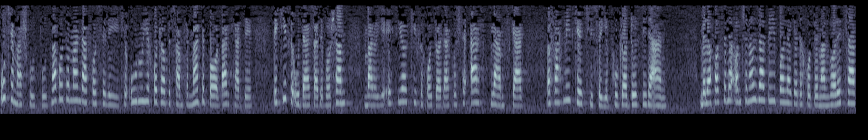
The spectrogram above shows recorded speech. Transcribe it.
او که مشکوک بود مبادا من در فاصله ای که او روی خود را به سمت مرد باربر کرده به کیف او در زده باشم برای احتیاط کیف خود را در پشت اسب لمس کرد و فهمید که کیسه پول را دزدیده اند. بلافاصله آنچنان ضربهای با لگد خود به من وارد کرد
